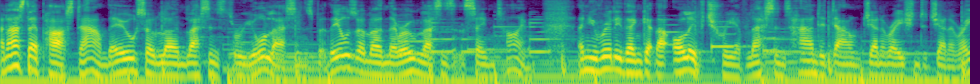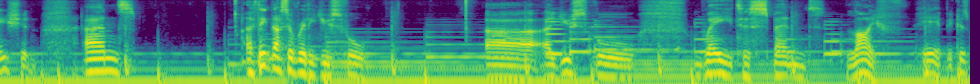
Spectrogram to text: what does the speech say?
And as they're passed down, they also learn lessons through your lessons, but they also learn their own lessons at the same time. And you really then get that olive tree of lessons handed down generation to generation. And I think that's a really useful uh, a useful way to spend life here because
